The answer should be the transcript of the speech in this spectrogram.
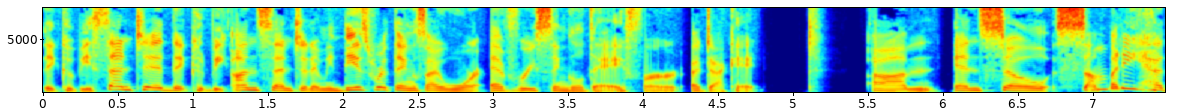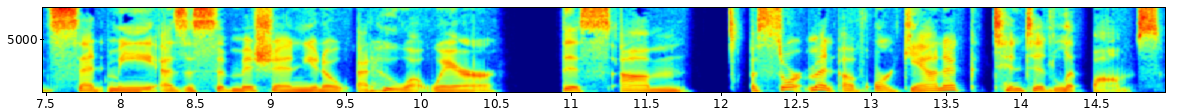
they could be scented, they could be unscented. I mean these were things I wore every single day for a decade. Um and so somebody had sent me as a submission, you know, at who what wear this um assortment of organic tinted lip balms.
